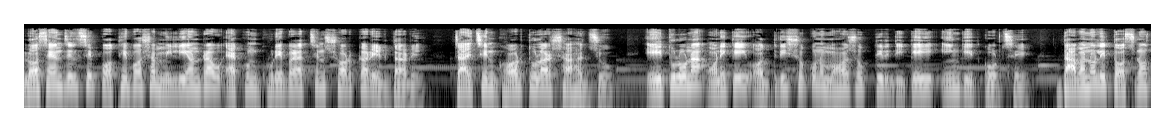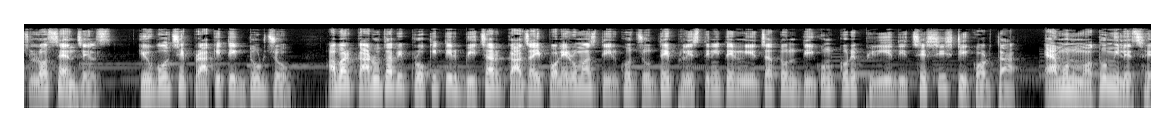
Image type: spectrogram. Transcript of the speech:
লস অ্যাঞ্জেলসে পথে বসা মিলিয়নরাও এখন ঘুরে বেড়াচ্ছেন সরকারের দ্বারে। চাইছেন ঘর তোলার সাহায্য। এই তুলনা অনেকেই অদৃশ্য কোনো মহাশক্তির দিকেই ইঙ্গিত করছে। দাবানলে তছনছ লস অ্যাঞ্জেলস, কেউ বলছে প্রাকৃতিক দুর্যোগ, আবার কারও দাবি প্রকৃতির বিচার গাজায় পনেরো মাস দীর্ঘ যুদ্ধে ফিলিস্তিনিদের নির্যাতন দ্বিগুণ করে ফিরিয়ে দিচ্ছে সৃষ্টিকর্তা। এমন মতো মিলেছে।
